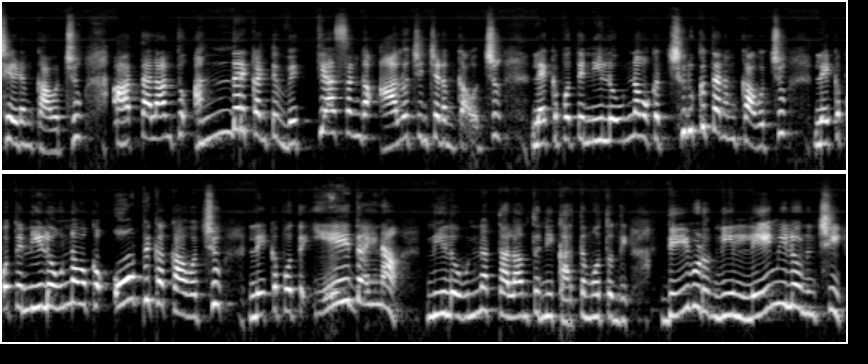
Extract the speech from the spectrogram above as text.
చేయడం కావచ్చు ఆ తలాంతు అందరికంటే వ్యత్యాసంగా ఆలోచించడం కావచ్చు లేకపోతే నీలో ఉన్న ఒక చురుకుతనం కావచ్చు లేకపోతే నీలో ఉన్న ఒక ఓపిక కావచ్చు లేకపోతే ఏదైనా నీలో ఉన్న తలాంతు నీకు అర్థమవుతుంది. దేవుడు నీ లేమిలో నుంచి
